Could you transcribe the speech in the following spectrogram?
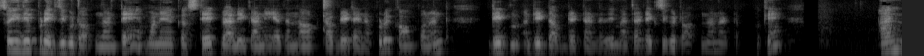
so ఇది ఎప్పుడు ఎగ్జిక్యూట్ అవుతుందంటే మన యొక్క స్టేట్ వాల్యూ కానీ ఏదైనా ఒకటి అప్డేట్ అయినప్పుడు కాంపోనెంట్ డిడ్ డిడ్ అప్డేట్ అనేది మెథడ్ ఎగ్జిక్యూట్ అవుతుంది అన్నట్టు okay and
